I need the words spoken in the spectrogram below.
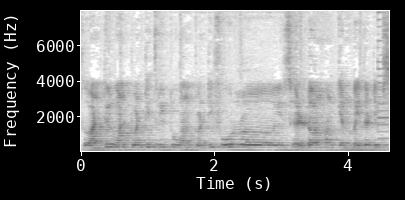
So until 123 to 124 uh, is held on, one can buy the dips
